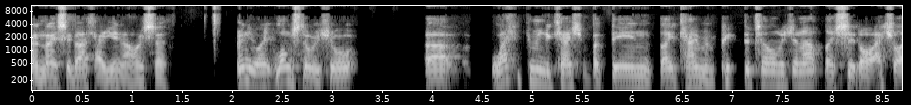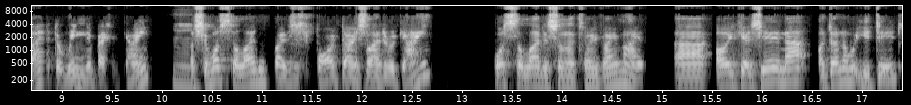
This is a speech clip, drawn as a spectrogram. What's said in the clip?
and they said, "Okay, you know." So, anyway, long story short, uh, lack of communication. But then they came and picked the television up. They said, "Oh, actually, I had to ring them back again." Hmm. I said, "What's the latest, mate? Is five days later again? What's the latest on the TV, mate?" Uh, oh, he goes, "Yeah, nah, I don't know what you did,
